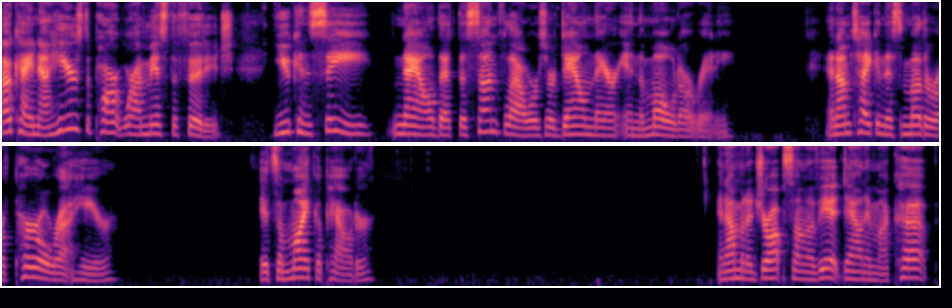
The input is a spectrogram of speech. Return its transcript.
okay, now here's the part where I missed the footage. You can see now that the sunflowers are down there in the mold already. And I'm taking this mother of pearl right here. It's a mica powder. And I'm going to drop some of it down in my cup.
